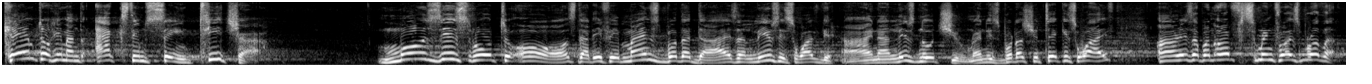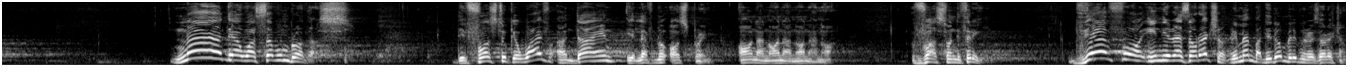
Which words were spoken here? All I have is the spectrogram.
came to him and asked him, saying, Teacher, Moses wrote to us that if a man's brother dies and leaves his wife behind and leaves no children, his brother should take his wife and raise up an offspring for his brother. Now there were seven brothers. The first took a wife and dying, he left no offspring. On and on and on and on. Verse 23. Therefore, in the resurrection, remember, they don't believe in resurrection.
